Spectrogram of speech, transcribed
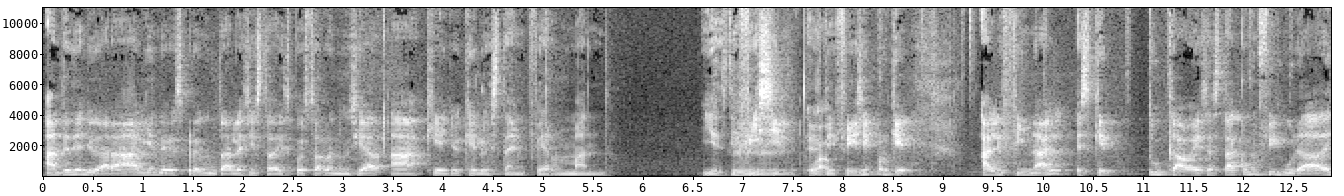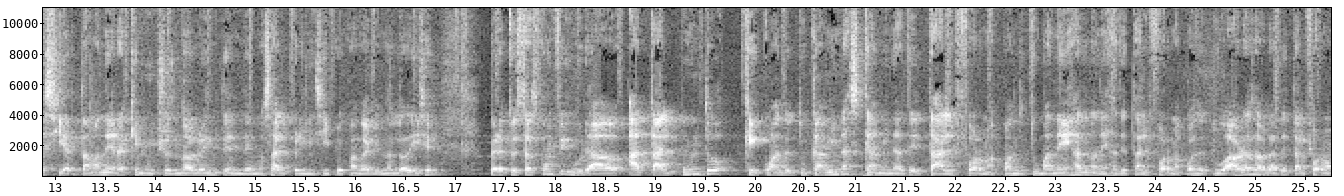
antes de ayudar a alguien debes preguntarle si está dispuesto a renunciar a aquello que lo está enfermando. Y es mm, difícil, es difícil porque al final es que tu cabeza está configurada de cierta manera que muchos no lo entendemos al principio cuando alguien nos lo dice, pero tú estás configurado a tal punto que cuando tú caminas, caminas de tal forma, cuando tú manejas, manejas de tal forma, cuando tú hablas, hablas de tal forma,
